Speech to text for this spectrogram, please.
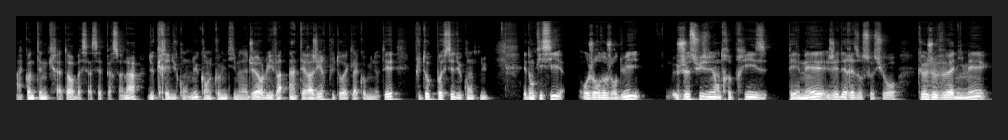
un content creator, ben c'est à cette personne-là de créer du contenu quand le community manager, lui, va interagir plutôt avec la communauté, plutôt que poster du contenu. Et donc ici, au jour d'aujourd'hui, je suis une entreprise PME, j'ai des réseaux sociaux que je veux animer,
